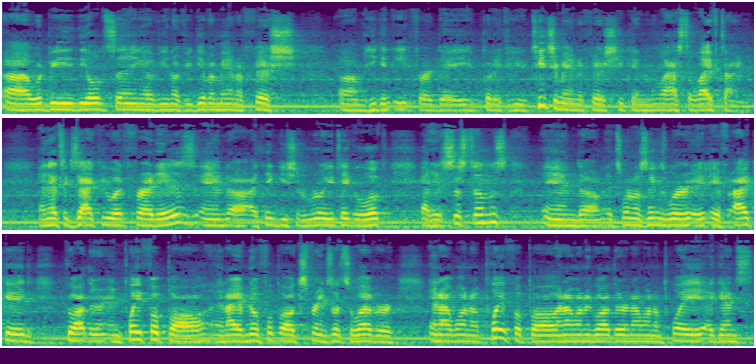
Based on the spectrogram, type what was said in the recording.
uh, would be the old saying of you know if you give a man a fish, um, he can eat for a day, but if you teach a man to fish, he can last a lifetime. And that's exactly what Fred is. And uh, I think you should really take a look at his systems. And um, it's one of those things where if I could go out there and play football, and I have no football experience whatsoever, and I want to play football, and I want to go out there and I want to play against,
